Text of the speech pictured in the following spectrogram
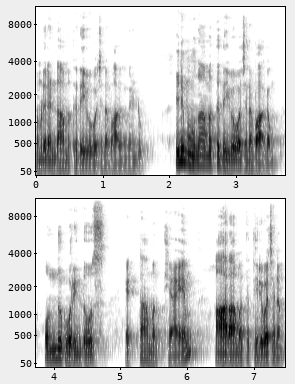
നമ്മുടെ രണ്ടാമത്തെ ദൈവവചന ഭാഗം കണ്ടു. ഇനി മൂന്നാമത്തെ ദൈവവചന ഭാഗം ഒന്ന് കോരിന്തോസ് എട്ടാം അധ്യായം ആറാമത്തെ തിരുവചനം.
